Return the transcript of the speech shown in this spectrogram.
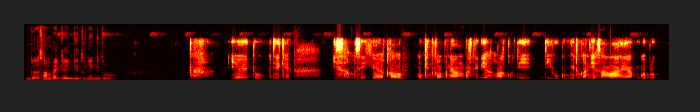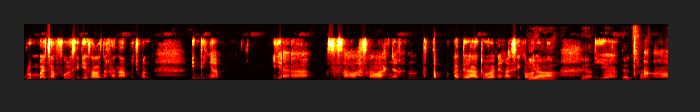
nggak sampai kayak gitunya gitu loh. nah ya itu jadi kayak sama sih kayak kalau mungkin kalau penelang pasti dia ngelaku di dihukum gitu kan dia salah ya gue belum belum baca full sih dia salahnya karena apa cuman intinya ya sesalah salahnya kan tetap ada aturannya nggak sih kalau Iya, emang ya. dia That's right. ah,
